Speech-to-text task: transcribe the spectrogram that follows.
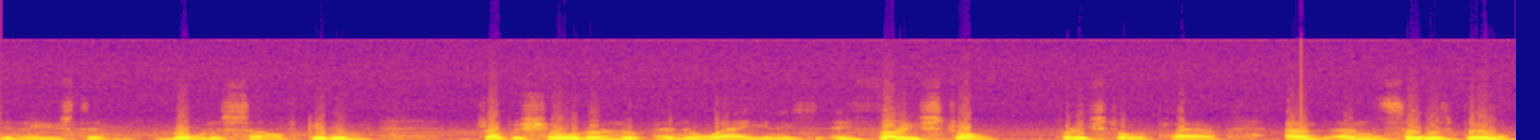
you know, he used to roll himself, get him, drop his shoulder and, away. And he's, a very strong, very strong player. And, and so was Bill.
